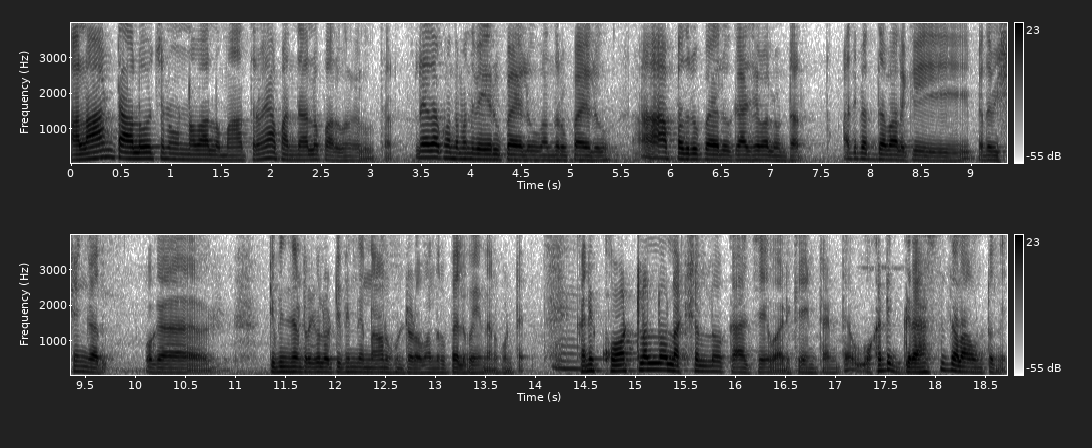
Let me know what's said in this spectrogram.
అలాంటి ఆలోచన ఉన్న వాళ్ళు మాత్రమే ఆ పందాల్లో పాల్గొనగలుగుతారు. లేదా కొంతమంది వెయ్యి రూపాయలు వంద రూపాయలు పది రూపాయలు కాసే వాళ్ళు ఉంటారు. అది పెద్ద వాళ్ళకి పెద్ద విషయం కాదు. ఒక టిఫిన్ సెంటర్లో టిఫిన్ తిన్నా అనుకుంటాడు వంద రూపాయలు పోయింది అనుకుంటే. కానీ కోట్లల్లో లక్షల్లో కాచే వాడికి ఏంటంటే ఒకటి గ్రహస్థితి అలా ఉంటుంది.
